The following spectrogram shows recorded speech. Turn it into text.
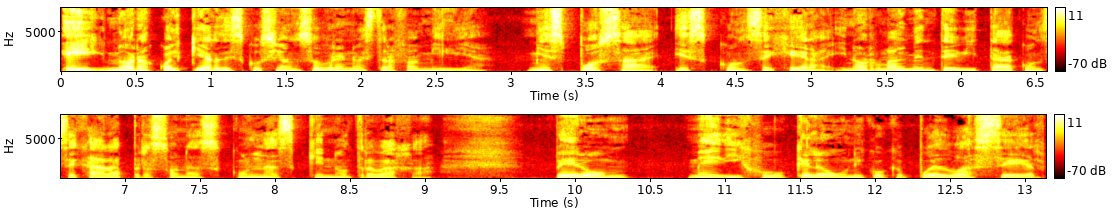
e ignora cualquier discusión sobre nuestra familia. Mi esposa es consejera y normalmente evita aconsejar a personas con las que no trabaja, pero me dijo que lo único que puedo hacer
